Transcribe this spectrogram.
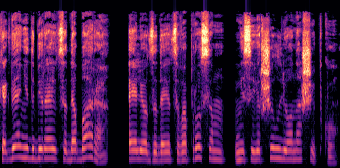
Когда они добираются до бара, Эллиот задается вопросом, не совершил ли он ошибку.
